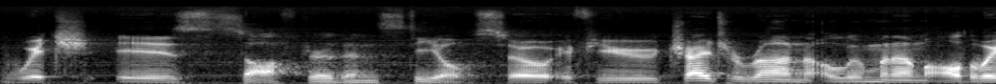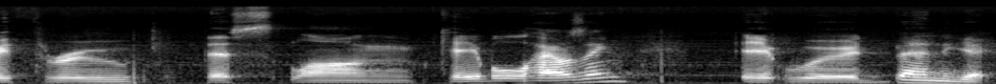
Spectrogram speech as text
which is softer than steel. So if you try to run aluminum all the way through this long cable housing, it would bend and get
